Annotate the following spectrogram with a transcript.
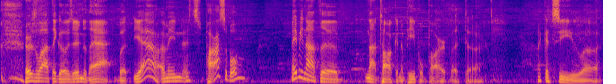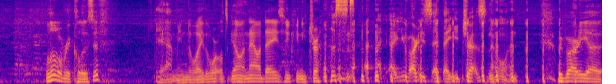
There's a lot that goes into that, but yeah, I mean, it's possible. Maybe not the not talking to people part, but uh, I could see you uh, a little reclusive. yeah, I mean the way the world's going nowadays, who can you trust? You've already said that you trust no one. We've already uh,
